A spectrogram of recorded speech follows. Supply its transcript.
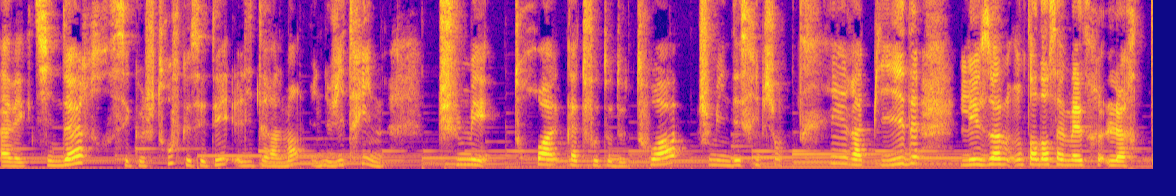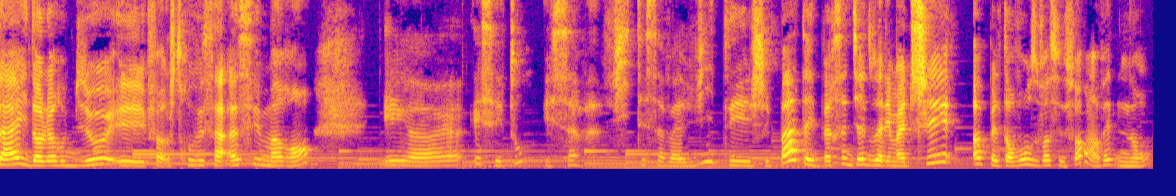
avec Tinder, c'est que je trouve que c'était littéralement une vitrine. Tu mets 3-4 photos de toi, tu mets une description très rapide, les hommes ont tendance à mettre leur taille dans leur bio et enfin je trouvais ça assez marrant. Et, euh, et c'est tout. Et ça va vite, et ça va vite. Et je sais pas, t'as une personne direct, vous allez matcher, hop, elle t'envoie, on se voit ce soir, mais en fait, non.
